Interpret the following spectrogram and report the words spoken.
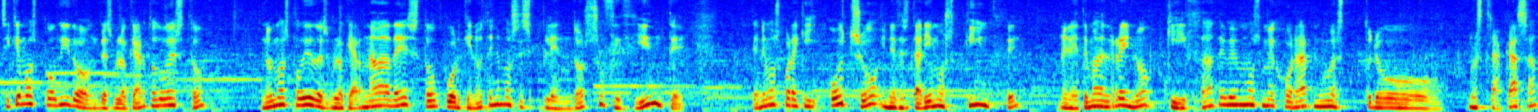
Sí que hemos podido desbloquear todo esto. No hemos podido desbloquear nada de esto porque no tenemos esplendor suficiente. Tenemos por aquí 8 y necesitaríamos 15. En el tema del reino, quizá debemos mejorar nuestro, nuestra casa.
